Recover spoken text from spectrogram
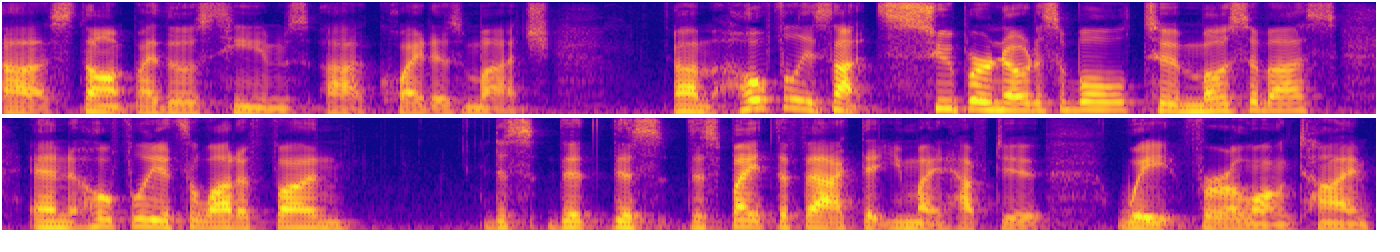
uh, stomped by those teams uh, quite as much. Um, hopefully, it's not super noticeable to most of us, and hopefully, it's a lot of fun. This, this, despite the fact that you might have to wait for a long time.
